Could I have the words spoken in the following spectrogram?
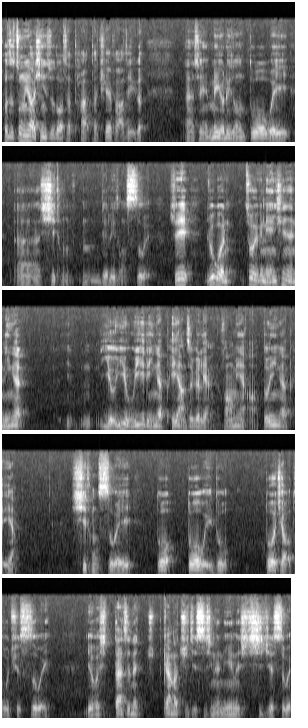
或者重要性是多少，他他缺乏这个，呃，所以没有那种多维呃系统嗯的那种思维。所以如果作为一个年轻人，你应该。有意无意的应该培养这个两个方面啊，都应该培养系统思维，多多维度、多角度去思维。以后，但是呢，干到具体事情呢，你也能细节思维。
